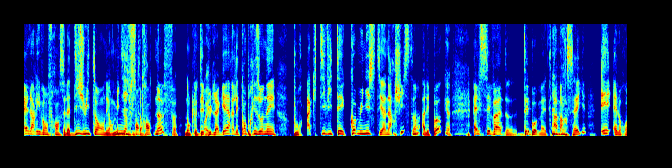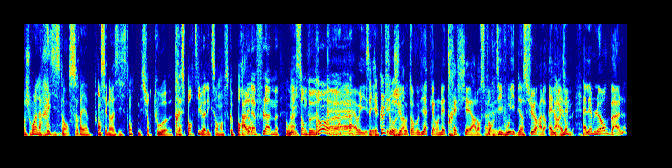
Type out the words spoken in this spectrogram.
Elle arrive en France, elle a 18 ans, on est en 18 ans. 1939, donc le début Oui. de la guerre. Elle est emprisonnée pour activité communiste et anarchiste hein, à l'époque. Elle s'évade des Baumettes Ah à oui. Marseille et elle rejoint la résistance. Incroyable. Ancienne résistante, mais surtout euh, très sportive, Alexandre. Parce que porter Alors, la flamme oui. à 102 ans, euh, Ah oui, c'est quelque chose. J'aime hein. autant vous dire qu'elle en est très fière. Alors Ah sportive, oui, bien sûr. Alors elle, aime, elle aime le handball.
